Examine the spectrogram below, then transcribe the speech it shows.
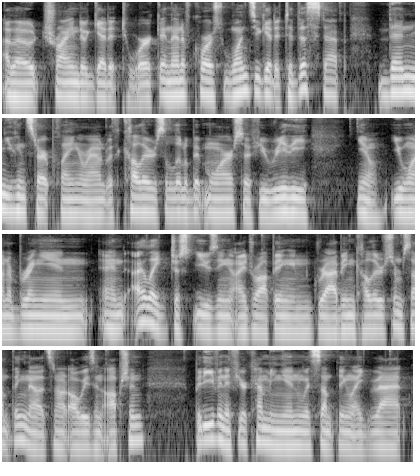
about trying to get it to work. And then of course, once you get it to this step, then you can start playing around with colors a little bit more. So if you really, you know, you want to bring in, and I like just using eyedropping and grabbing colors from something. Now it's not always an option, but even if you're coming in with something like that,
